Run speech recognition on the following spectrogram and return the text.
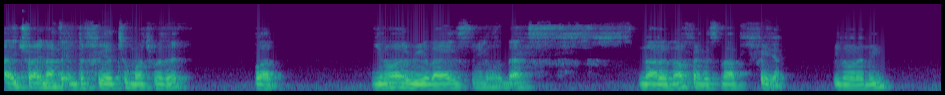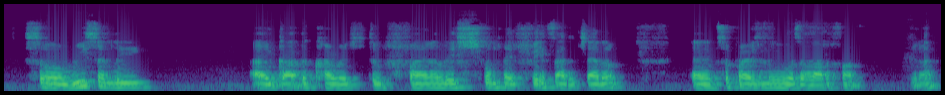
I try not to interfere too much with it. But you know, I realized you know that's not enough and it's not fair. You know what I mean? So recently, I got the courage to finally show my face on the channel, and surprisingly, it was a lot of fun. You know,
